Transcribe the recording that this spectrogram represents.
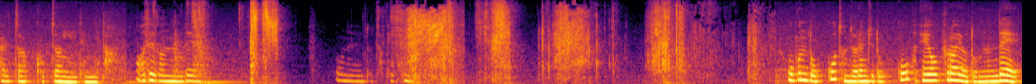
살짝 걱정이 됩니다. 어제 샀는데 오늘 도착했습니다. 오븐도 없고 전자레인지도 없고 에어프라이어도 없는데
